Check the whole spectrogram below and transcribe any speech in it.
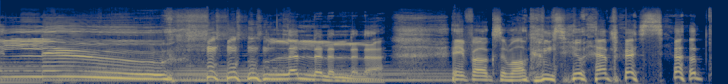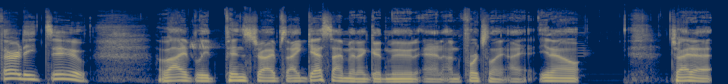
Hello. la, la, la, la, la. Hey, folks, and welcome to episode 32 of I Bleed Pinstripes. I guess I'm in a good mood, and unfortunately, I, you know, try to,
